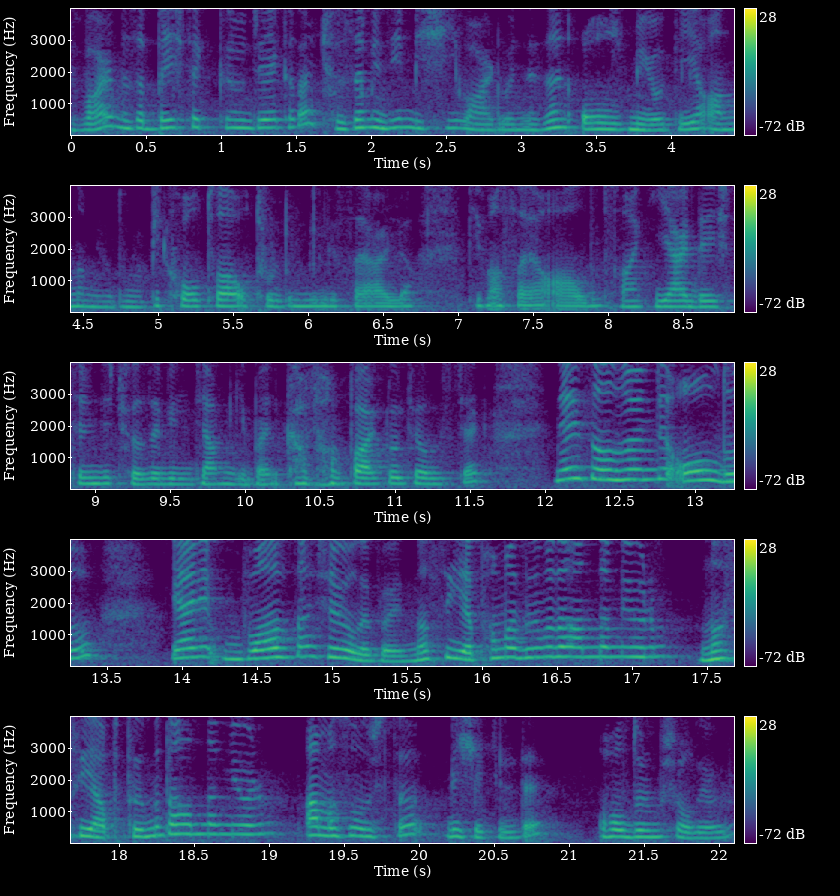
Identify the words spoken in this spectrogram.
var. Mesela 5 dakika önceye kadar çözemediğim bir şey vardı. Böyle neden olmuyor diye anlamıyordum. Bir koltuğa oturdum bilgisayarla. Bir masaya aldım sanki yer değiştirince çözebileceğim gibi. Hani kafam farklı çalışacak. Neyse az önce oldu. Yani bazen şey oluyor böyle nasıl yapamadığımı da anlamıyorum. Nasıl yaptığımı da anlamıyorum. Ama sonuçta bir şekilde oldurmuş oluyorum.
